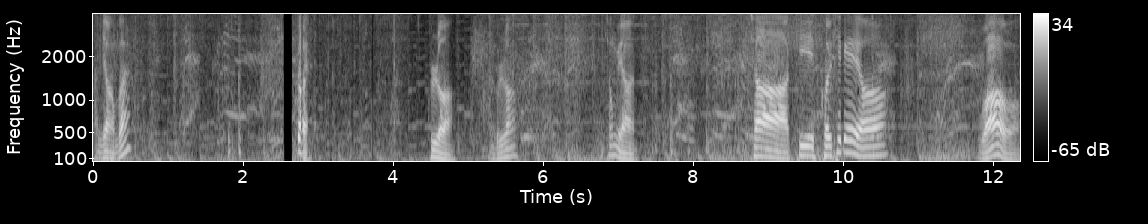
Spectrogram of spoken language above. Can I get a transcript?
안정한 발? 네. 굴러. 굴러. 정면. 자, 키 거의 3개에요. 와우.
